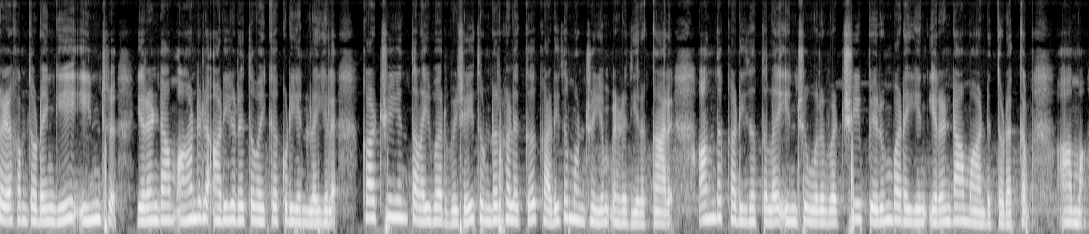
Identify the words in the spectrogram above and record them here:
கழகம் தொடங்கி இன்று இரண்டாம் ஆண்டில் அடியெடுத்து வைக்கக்கூடிய நிலையில் கட்சியின் தலைவர் விஜய் தொண்டர்களுக்கு கடிதம் ஒன்றையும் எழுதியிருக்கார். அந்த கடிதத்தில் இன்று ஒரு வெற்றி பெரும்படையின் இரண்டாம் ஆண்டு தொடக்கம். ஆமாம்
